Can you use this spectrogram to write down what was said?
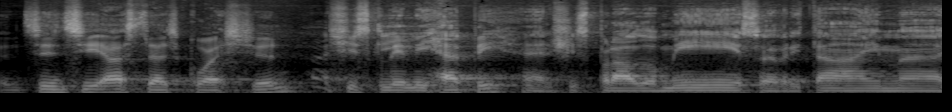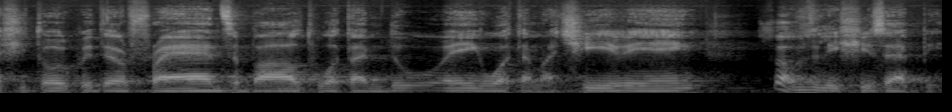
and since she asked that question. She's clearly happy and she's proud of me. So every time uh, she talks with her friends about what I'm doing, what I'm achieving, so obviously she's happy.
